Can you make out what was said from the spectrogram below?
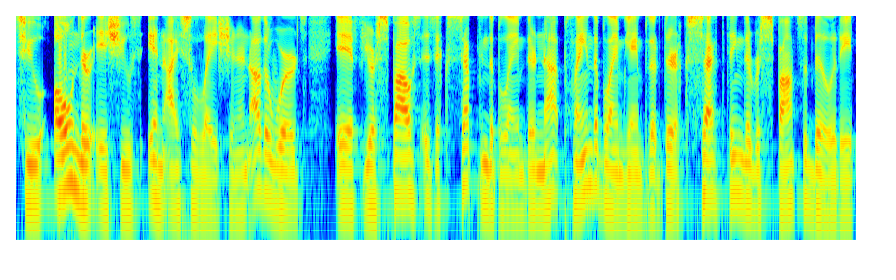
to own their issues in isolation. In other words, if your spouse is accepting the blame, they're not playing the blame game, but they're accepting the responsibility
